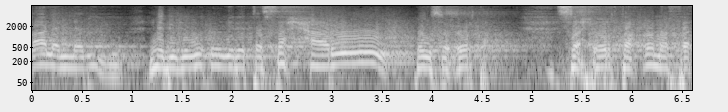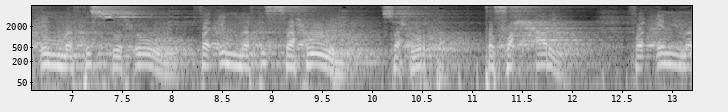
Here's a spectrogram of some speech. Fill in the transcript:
qaala alnabiyu nebigu wuxuu yidhi tasaxaruu way suxuurta. Saxuurta cuna faina fi suxuuri faina fi saxuuri. Saxuurta tasaxaruu faina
